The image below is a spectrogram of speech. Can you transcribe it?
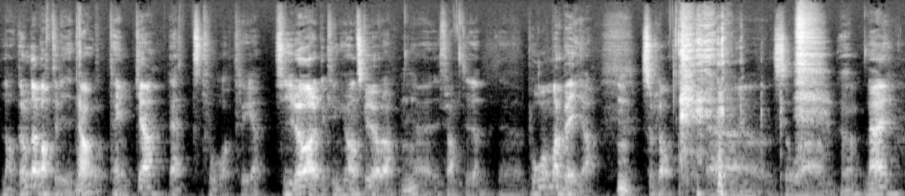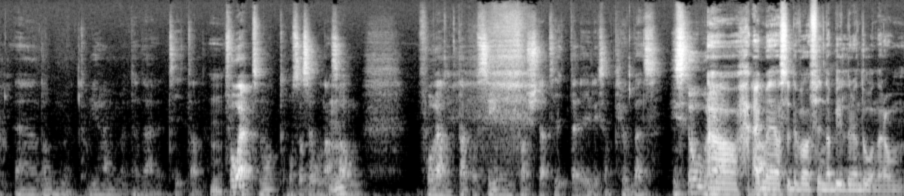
ladda de där batterierna ja. och tänka ett, två, tre, fyra varv kring hur han ska göra mm. eh, i framtiden. Eh, på Marbella, mm. såklart. eh, så ja. nej, eh, de tog ju hem den där titeln. Mm. 2-1 mot Osasuna mm. som får vänta på sin första titel i liksom klubbens historia. Ja, ja. men alltså det var fina bilder ändå när de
